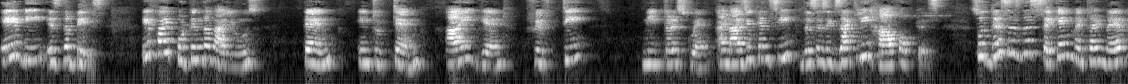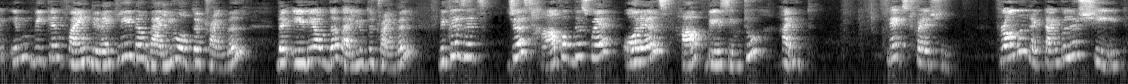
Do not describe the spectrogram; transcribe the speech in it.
AB is the base. If I put in the values 10 into 10, I get 50 meter square. And as you can see, this is exactly half of this. So this is the second method wherein we can find directly the value of the triangle, the area of the value of the triangle because it's just half of the square or else half base into height. Next question. From a rectangular sheet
